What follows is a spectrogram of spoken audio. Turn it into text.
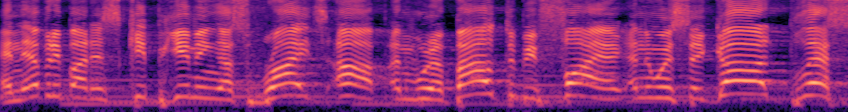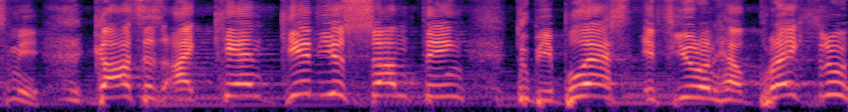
and everybody's keep giving us rides up, and we're about to be fired, and we say, God bless me. God says, I can't give you something to be blessed if you don't have breakthrough,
